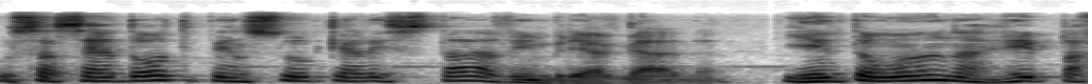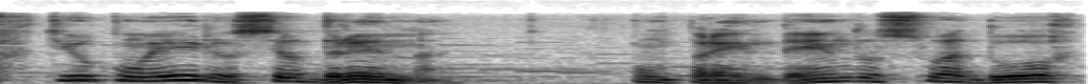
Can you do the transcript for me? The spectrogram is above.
o sacerdote pensou que ela estava embriagada. E então Ana repartiu com ele o seu drama. Compreendendo sua dor,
